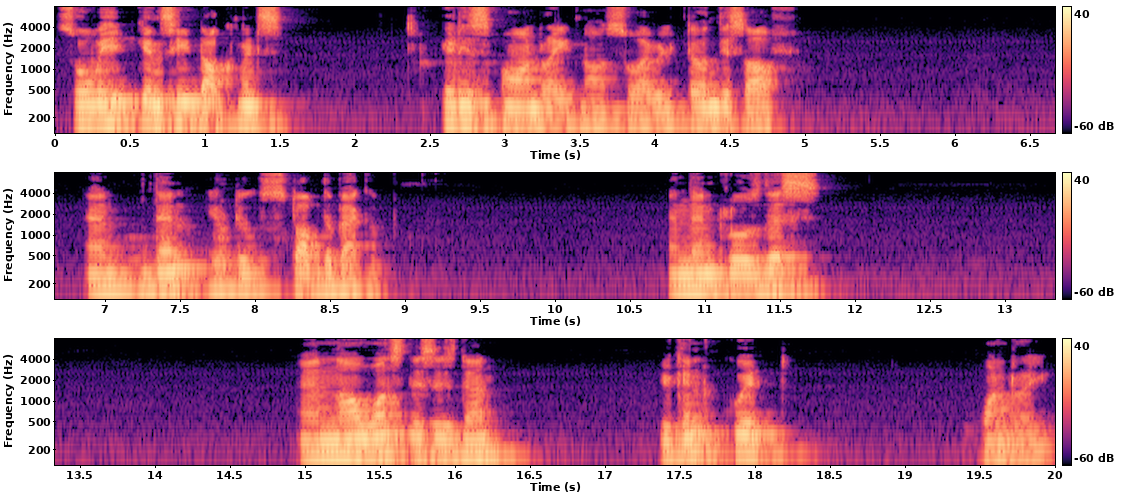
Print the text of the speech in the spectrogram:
So we can see documents. It is on right now. So I will turn this off. And then you have to stop the backup. And then close this. And now once this is done you can quit OneDrive.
